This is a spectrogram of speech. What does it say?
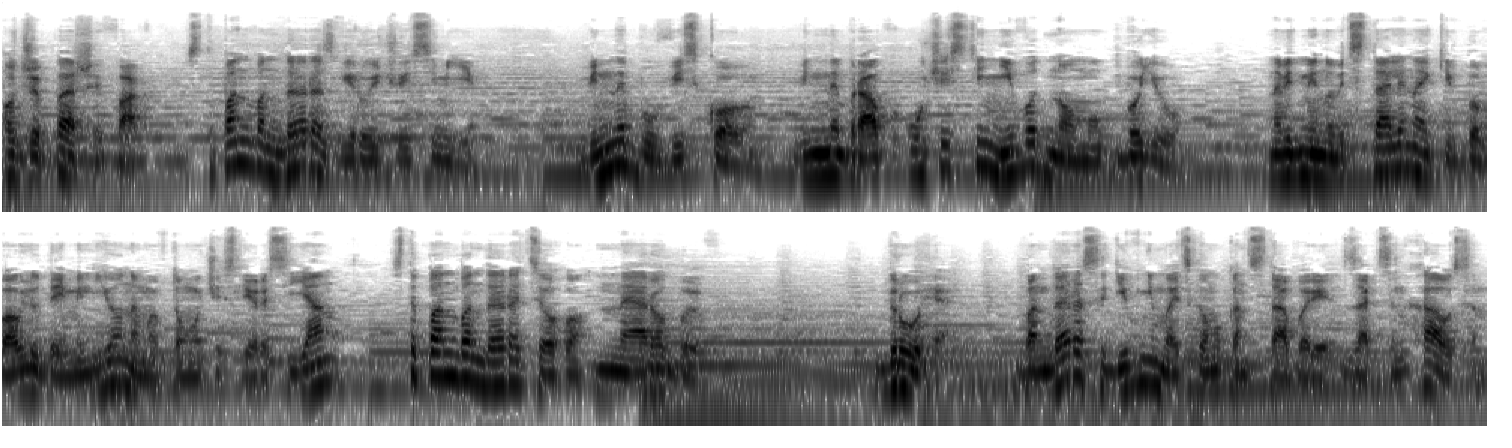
Отже, перший факт: Степан Бандера з віруючої сім'ї. Він не був військовим, він не брав участі ні в одному бою. На відміну від Сталіна, який вбивав людей мільйонами, в тому числі росіян, Степан Бандера цього не робив. Друге. Бандера сидів в німецькому концтаборі Заксенхаусен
